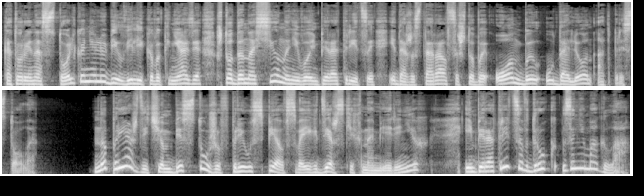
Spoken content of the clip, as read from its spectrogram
который настолько не любил великого князя, что доносил на него императрицы и даже старался, чтобы он был удален от престола. Но прежде чем Бестужев преуспел в своих дерзких намерениях, императрица вдруг занемогла.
